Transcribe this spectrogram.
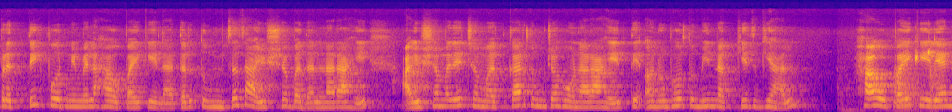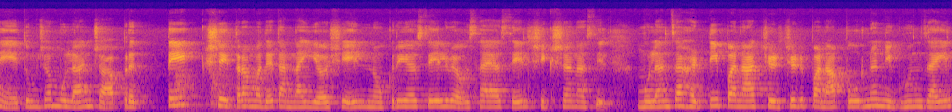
प्रत्येक पौर्णिमेला हा उपाय केला तर तुमचंच आयुष्य बदलणार आहे. आयुष्यामध्ये चमत्कार तुमच्या होणार आहेत ते अनुभव तुम्ही नक्कीच घ्याल. हा उपाय केल्याने तुमच्या मुलांच्या प्रत्येक क्षेत्रामध्ये त्यांना यश येईल नोकरी असेल व्यवसाय असेल शिक्षण असेल मुलांचा हट्टीपणा चिडचिडपणा पूर्ण निघून जाईल.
